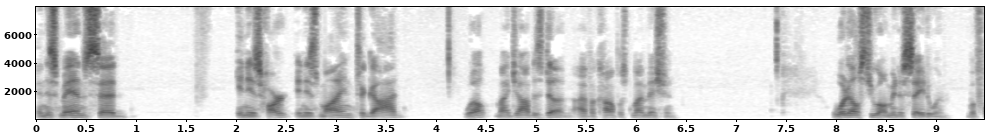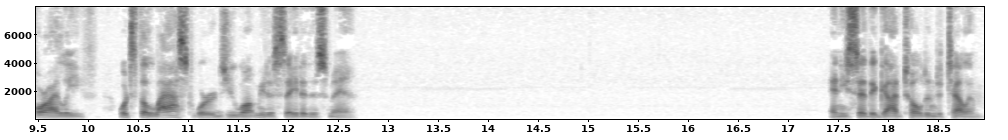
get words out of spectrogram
And this man said in his heart, in his mind to God, Well, my job is done. I've accomplished my mission. What else do you want me to say to him before I leave? What's the last words you want me to say to this man? And he said that God told him to tell him,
